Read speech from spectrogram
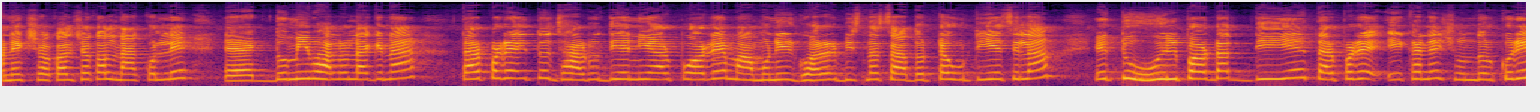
অনেক সকাল সকাল না করলে একদমই ভালো লাগে না। তারপরে এই তো ঝাড়ু দিয়ে নেওয়ার পরে মামুনির ঘরের বিছনা চাদরটা উঠিয়েছিলাম, একটু হুইল পাউডার দিয়ে তারপরে এখানে সুন্দর করে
